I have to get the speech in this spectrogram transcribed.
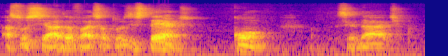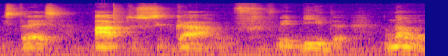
associado a vários fatores externos, como ansiedade, estresse, hábitos, cigarro, bebida, não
